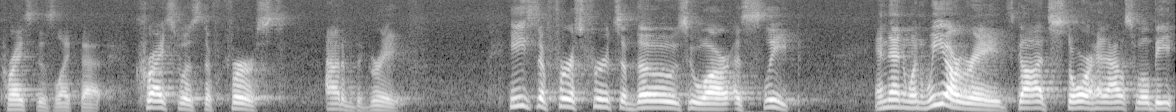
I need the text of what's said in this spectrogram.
Christ is like that. Christ was the first out of the grave. He's the first fruits of those who are asleep. And then when we are raised, God's storehouse will be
